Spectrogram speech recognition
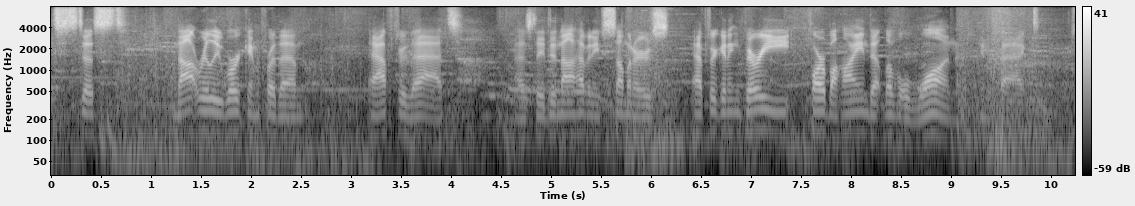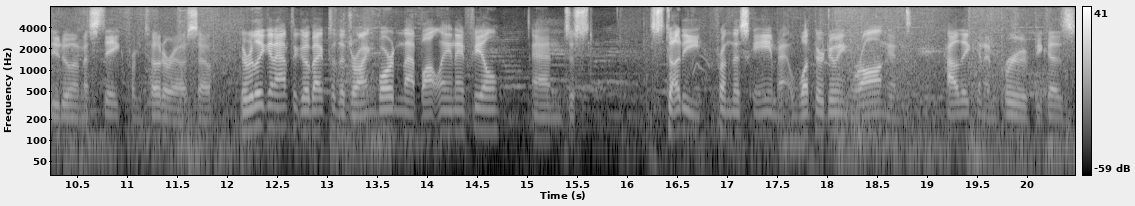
it's just not really working for them after that, as they did not have any summoners after getting very far behind at level one, in fact, due to a mistake from Totoro. So they're really gonna have to go back to the drawing board in that bot lane, I feel, and just study from this game at what they're doing wrong and how they can improve because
